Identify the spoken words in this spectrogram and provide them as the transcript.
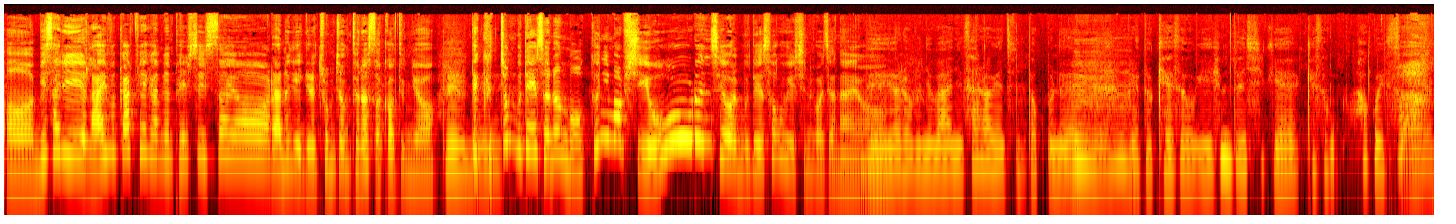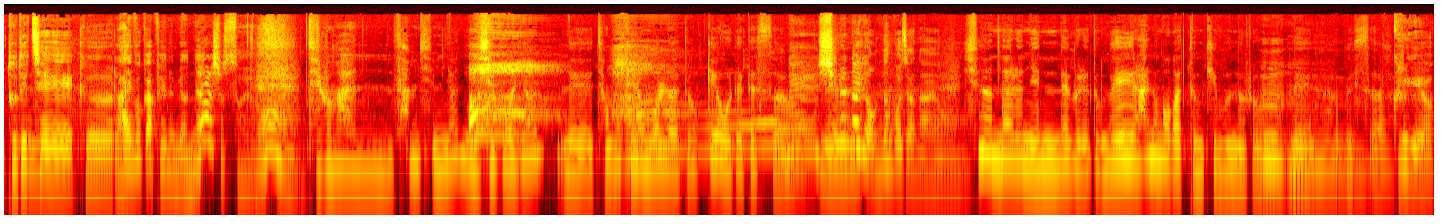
어, 미사리 라이브 카페에 가면 뵐 수 있어요라는 얘기를 종종 들었었거든요. 네, 근데 네. 그쪽 무대에서는 뭐 끊임없이 오랜 세월 무대에 서고 계시는 거잖아요. 네, 여러분이 많이 사랑해 준 덕분에 음. 그래도 계속 이 힘든 시기에 계속 하고 있어요. 도대체 그 라이브 카페는 몇 년 하셨어요? 지금 한 30년, 25년? 네, 정확히는 아. 몰라도 꽤 오래됐어요. 네, 쉬는 날이 없는 거잖아요. 쉬는 날은 있는데 그래도 매일 하는 것 같은 기분으로 음, 네, 음, 하고 있어요. 그러게요.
